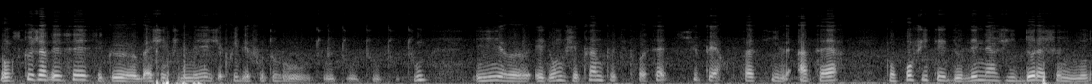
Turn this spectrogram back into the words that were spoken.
Donc ce que j'avais fait, c'est que bah, j'ai filmé, j'ai pris des photos, tout, tout, tout, tout, tout. Et, euh, et donc j'ai plein de petites recettes super faciles à faire pour profiter de l'énergie de la cheminée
